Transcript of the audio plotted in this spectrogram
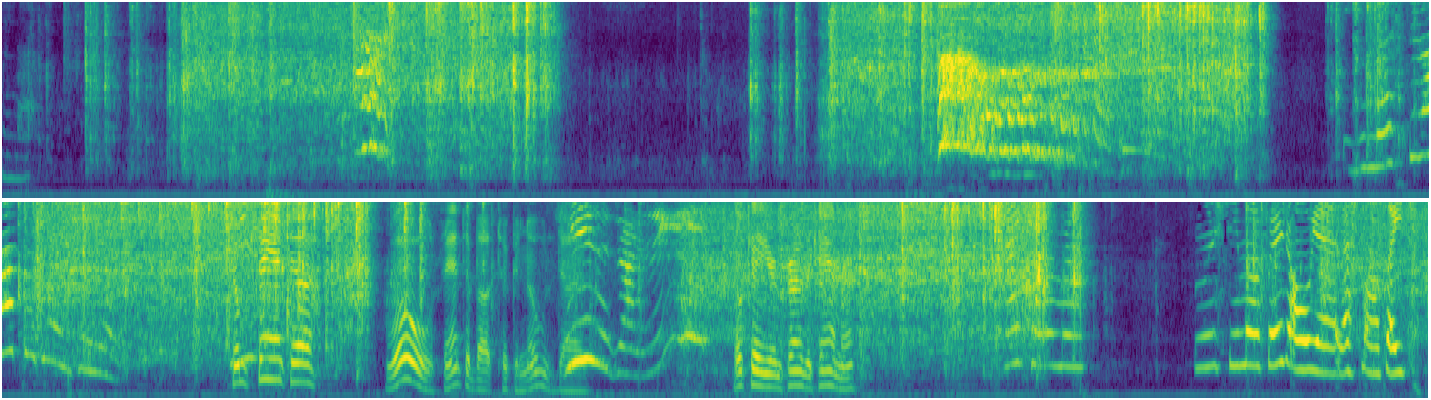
that. Come Santa. Whoa, Santa about took a nose dive. Okay, you're in front of the camera. Hi, camera. You want to see my face? Oh, yeah, that's my face.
